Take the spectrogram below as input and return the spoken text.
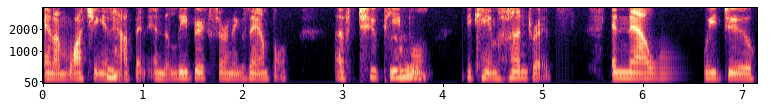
And I'm watching it mm. happen. And the Liebrigs are an example of two people mm. became hundreds. And now we do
